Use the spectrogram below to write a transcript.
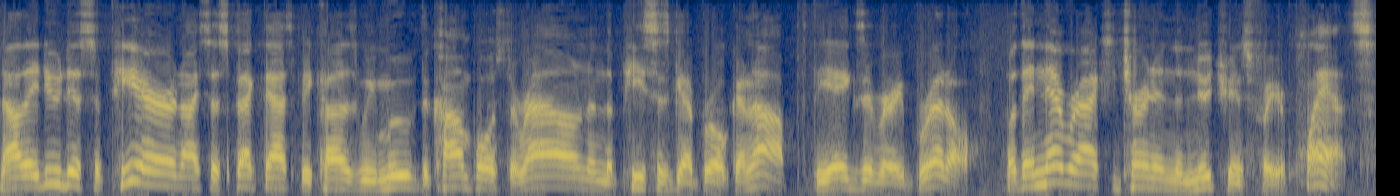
Now they do disappear and I suspect that's because we move the compost around and the pieces get broken up. The eggs are very brittle, but they never actually turn into nutrients for your plants.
